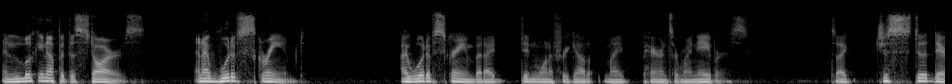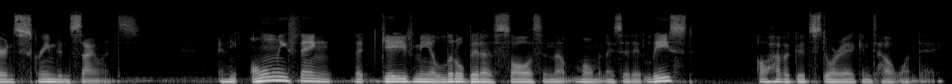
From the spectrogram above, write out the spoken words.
and looking up at the stars. And I would have screamed. I would have screamed, but I didn't want to freak out my parents or my neighbors. So I just stood there and screamed in silence. And the only thing that gave me a little bit of solace in that moment, I said, at least I'll have a good story I can tell one day.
